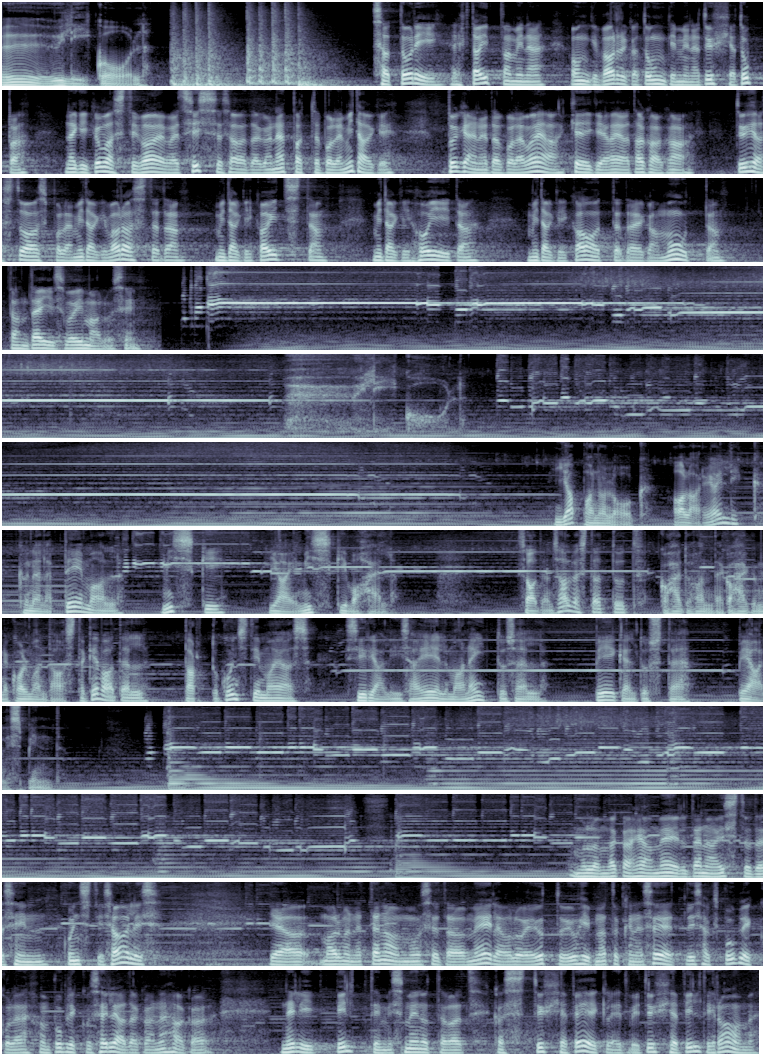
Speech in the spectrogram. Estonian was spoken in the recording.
ööülikool. Satori ehk taipamine ongi varga tungimine tühja tuppa, nägi kõvasti vaeva, et sisse saada, aga näpata pole midagi. põgeneda pole vaja, keegi ei aja taga ka. tühjas toas pole midagi varastada, midagi kaitsta, midagi hoida, midagi kaotada ega muuta. ta on täis võimalusi japanoloog Alari Allik kõneleb teemal miski ja ei miski vahel. saade on salvestatud kahe tuhande kahekümne kolmanda aasta kevadel Tartu kunstimajas Sirja-Liisa Eelmaa näitusel Peegelduste pealispind mul on väga hea meel täna istuda siin kunstisaalis. Ja ma arvan, et täna mu seda meeleolu ja juttu juhib natukene see, et lisaks publikule on publiku selja taga näha ka neli pilti, mis meenutavad kas tühje peegleid või tühje pildiraame.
